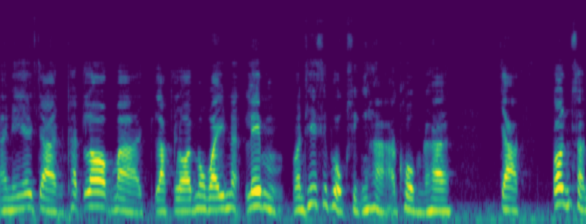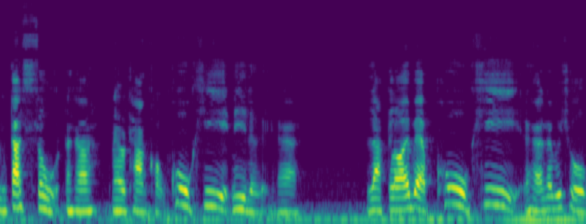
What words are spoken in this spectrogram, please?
อันนี้อาจารย์คัดลอกมาหลักร้อยมาไว้เล่มวันที่ 16 สิงหาคมนะคะ จากต้นสังกัดสูตรนะคะ แนวทางของคู่ขี้นี่เลยนะคะหลักร้อยแบบคู่ขี้นะคะท่านผู้ชม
